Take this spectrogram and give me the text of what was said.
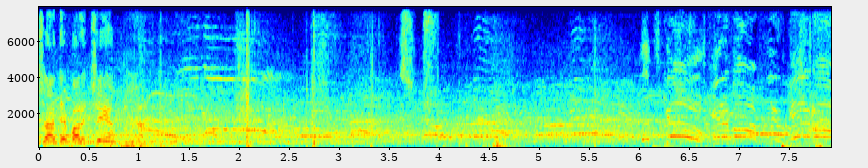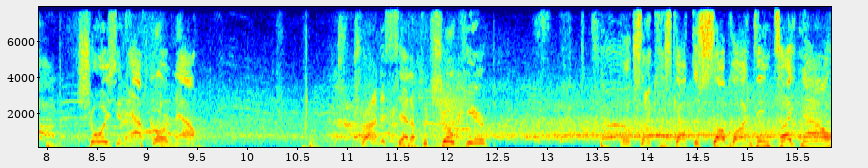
Shot there by the champ. Let's go. Get him off you. Get him off. Choi's in half guard now. Trying to set up a choke here. Respect the choke. Looks like he's got the sub locked in tight now.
